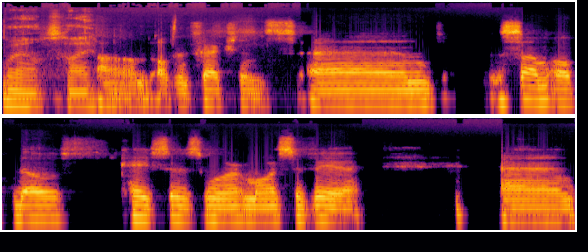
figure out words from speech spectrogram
Wow, high. Um, of infections. And some of those cases were more severe. And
